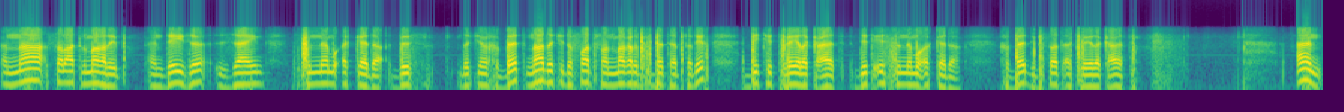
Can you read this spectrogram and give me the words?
na salat al-maghrib. En deze zijn sunnah mu'akkada. Dus dat je een gebed, nadat je de fad van maghrib gebed hebt verricht, bid je twee rak'at. Dit is sunnah mu'akkada. Gebed die bestaat uit twee rak'at. En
